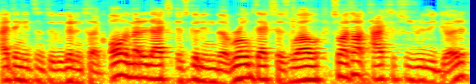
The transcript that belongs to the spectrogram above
I think it's good into like all the meta decks. It's good in the rogue decks as well. So I thought tactics was really good.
